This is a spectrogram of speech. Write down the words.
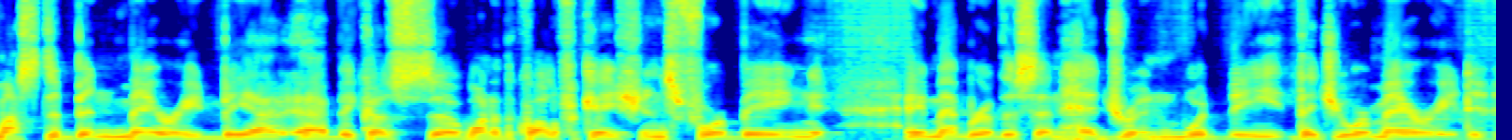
must have been married uh, because uh, one of the qualifications for being a member of the Sanhedrin would be that you were married.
